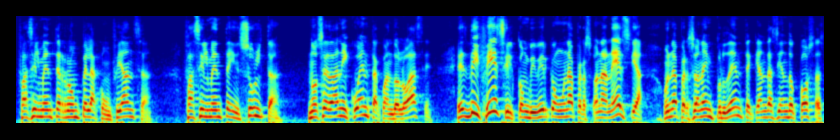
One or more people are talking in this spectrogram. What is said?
Fácilmente rompe la confianza fácilmente insulta, no se da ni cuenta cuando lo hace. Es difícil convivir con una persona necia, una persona imprudente que anda haciendo cosas.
